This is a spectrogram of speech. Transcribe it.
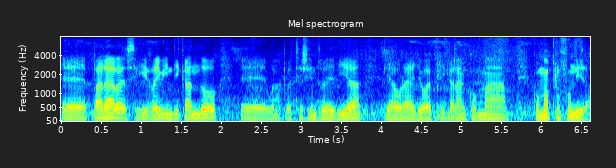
eh, para seguir reivindicando, eh, bueno, pues este centro de día que ahora ellos explicarán con más, con más profundidad.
